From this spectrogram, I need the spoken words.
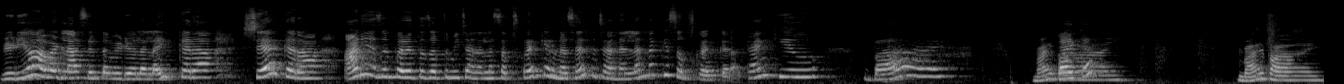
व्हिडिओ आवडला असेल तर व्हिडिओला लाईक करा शेअर करा. आणि अजूनपर्यंत जर तुम्ही चॅनलला सबस्क्राईब केलं नसेल तर चॅनलला नक्की सबस्क्राईब करा. Thank you bye bye bye bye का? बाय बाय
